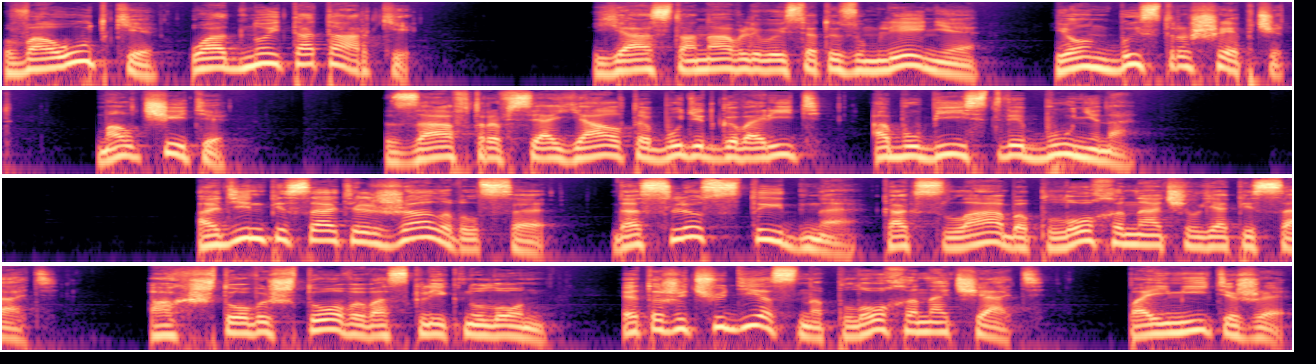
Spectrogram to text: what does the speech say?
В аутке у одной татарки. Я останавливаюсь от изумления, и он быстро шепчет «Молчите! Завтра вся Ялта будет говорить об убийстве Бунина». Один писатель жаловался, до слез стыдно, как слабо, плохо начал я писать. «Ах, что вы, что вы!» — воскликнул он. «Это же чудесно, плохо начать. Поймите же,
